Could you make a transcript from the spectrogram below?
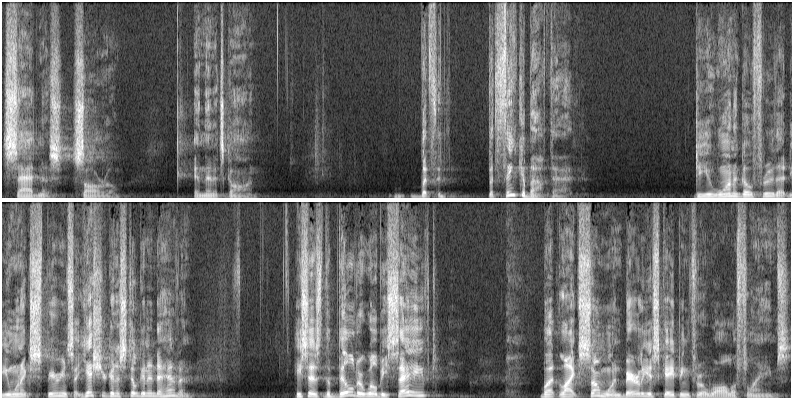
sadness, sorrow, and then it's gone. But, but think about that. Do you want to go through that? Do you want to experience that? Yes, you're going to still get into heaven. He says the builder will be saved, but like someone barely escaping through a wall of flames,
